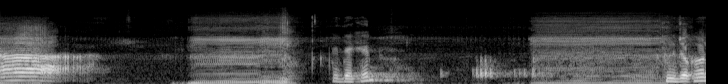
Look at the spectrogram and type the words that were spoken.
আহ! এই দেখেন যখন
